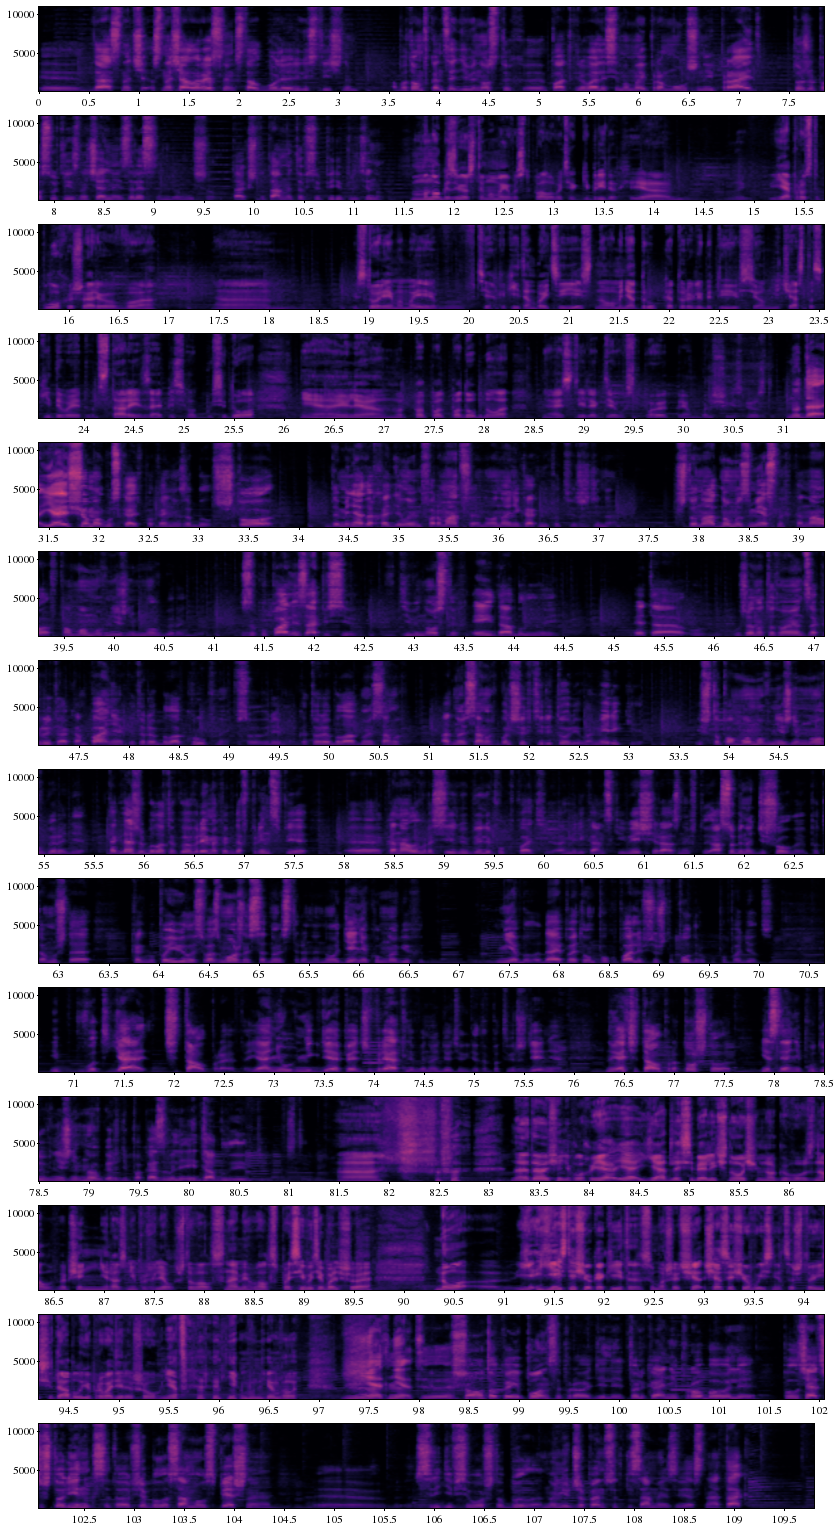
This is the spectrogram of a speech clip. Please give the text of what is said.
Э, да, снач- сначала рестлинг стал более реалистичным, а потом в конце 90-х э, пооткрывались ММА промоушены и Прайд тоже, по сути, изначально из рестлинга вышел. Так что там это все переплетено. много звезд ММА выступало в этих гибридах. Я, ну, я просто плохо шарю в э, истории ММА, в, тех, какие там бойцы есть, но у меня друг, который любит UFC, он мне часто скидывает вот старые записи от Бусидо э, или вот по- по- подобного э, стиля, где выступают прям большие звезды. Ну да, я еще могу сказать, пока не забыл, что до меня доходила информация, но она никак не подтверждена, что на одном из местных каналов, по-моему, в Нижнем Новгороде, закупали записи в 90-х AWA. Это уже на тот момент закрытая компания, которая была крупной в свое время, которая была одной из самых, одной из самых больших территорий в Америке. И что, по-моему, в Нижнем Новгороде, тогда же было такое время, когда, в принципе, э, каналы в России любили покупать американские вещи разные, особенно дешевые, потому что как бы появилась возможность с одной стороны, но денег у многих не было, да, и поэтому покупали все, что под руку попадется. И вот я читал про это. Я не, нигде, опять же, вряд ли вы найдете где-то подтверждение. Но я читал про то, что, если я не путаю, в Нижнем Новгороде показывали AW в 90-е годы. А, Ну, это вообще неплохо. Я, я, я для себя лично очень многого узнал. Вообще ни разу не пожалел, что Вал с нами. Вал, спасибо тебе большое. Но э, есть еще какие-то сумасшедшие? Сейчас еще выяснится, что и CW проводили шоу. Нет? не, не было. Нет, нет, э, шоу только японцы проводили, только они пробовали. Получается, что Рингс это вообще было самое успешное э, среди всего, что было. Но New Japan все-таки самое известное. А так,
